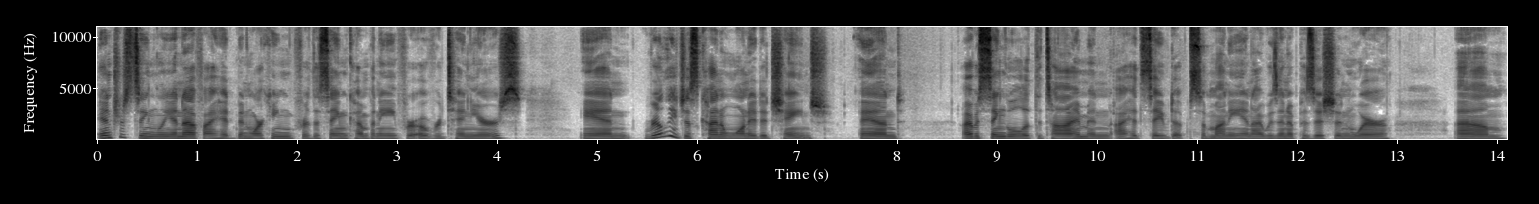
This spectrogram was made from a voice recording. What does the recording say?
Interestingly enough, I had been working for the same company for over 10 years and really just kind of wanted a change. And I was single at the time and I had saved up some money and I was in a position where um,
